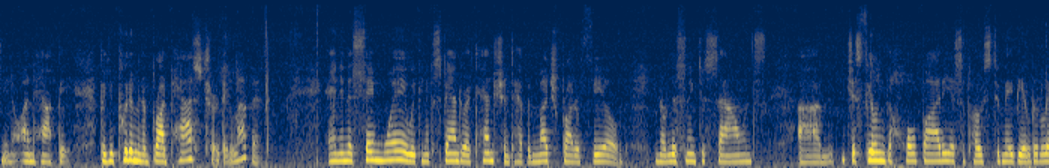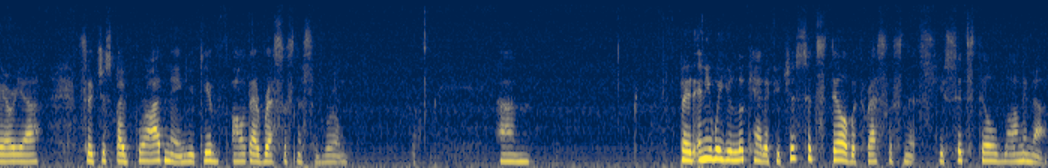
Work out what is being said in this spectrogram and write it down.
you know, unhappy. But you put them in a broad pasture, they love it. And in the same way, we can expand our attention to have a much broader field, you know, listening to sounds, um, just feeling the whole body as opposed to maybe a little area. So just by broadening, you give all that restlessness some room. Um, but any way you look at it, if you just sit still with restlessness, you sit still long enough.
